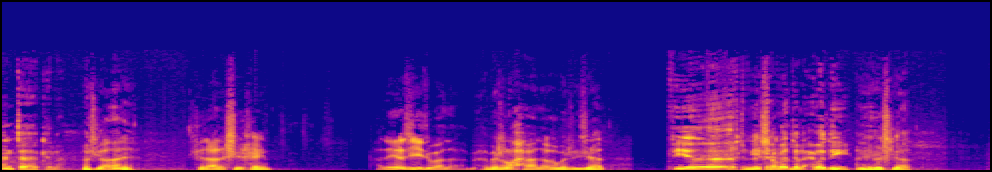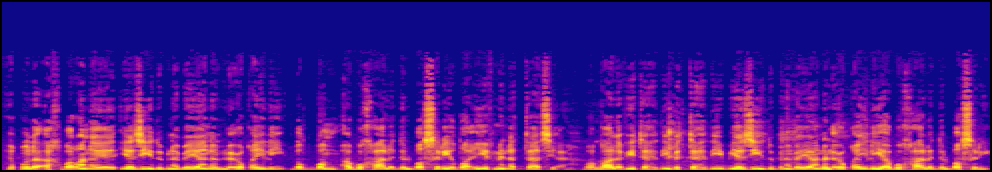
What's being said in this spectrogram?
انتهى كلام إيش قال عليه؟ على الشيخين. على يزيد وعلى أبي الرحال أو ابي الرجال. في في تحفة الأحوذي. اي إيش قال؟ يقول أخبرنا يزيد بن بيان العقيلي بالضم أبو خالد البصري ضعيف من التاسعة وقال في تهذيب التهذيب يزيد بن بيان العقيلي أبو خالد البصري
